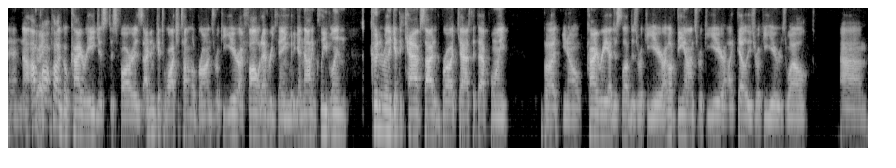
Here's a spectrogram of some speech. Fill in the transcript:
And I'll, right. I'll, probably go Kyrie just as far as I didn't get to watch a ton of LeBron's rookie year. I followed everything, but again, not in Cleveland. Couldn't really get the Cavs side of the broadcast at that point. But you know, Kyrie, I just loved his rookie year. I love Dion's rookie year. I like Delly's rookie year as well. Um,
